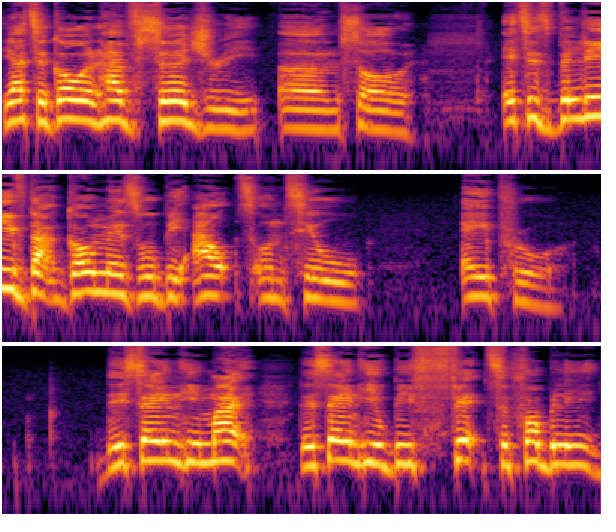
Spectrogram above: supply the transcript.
he had to go and have surgery. Um, so it is believed that Gomez will be out until April. They're saying he might. They're saying he'll be fit to probably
